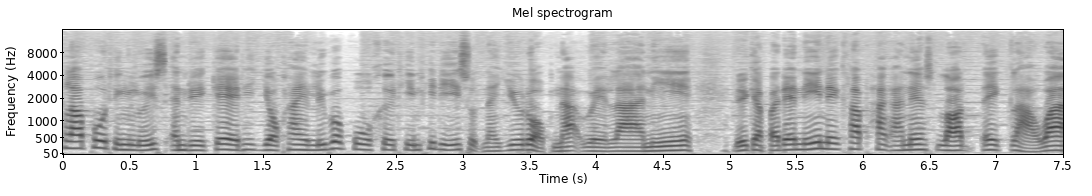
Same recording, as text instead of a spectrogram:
ครับพูดถึงลุยส์แอนดริเก้ที่ยกให้ลิเวอร์พูลคือทีมที่ดีที่สุดในยุโรปณเวลานี้โดยกับประเด็นนี้นะครับทางอาร์เนสลอตได้กล่าวว่า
